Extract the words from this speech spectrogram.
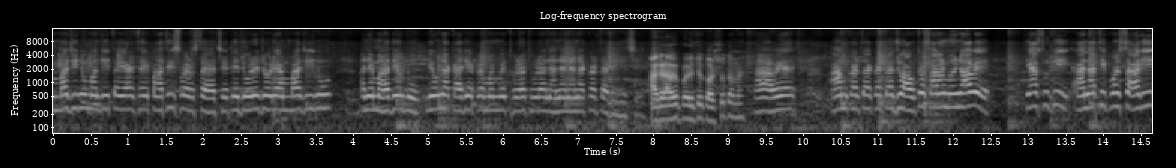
અંબાજીનું મંદિર તૈયાર થઈ પાંત્રીસ વર્ષ થયા છે. એટલે જોડે જોડે અંબાજીનું અને મહાદેવનું દેવના કાર્યક્રમ અમે થોડા થોડા નાના નાના કરતા રહીએ છીએ. આગળ આવે પ્રવૃત્તિ કરશો તમે? હા હવે આમ કરતાં કરતાં જો આવતો શ્રાવણ મહિનો આવે ત્યાં સુધી આનાથી પણ સારી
